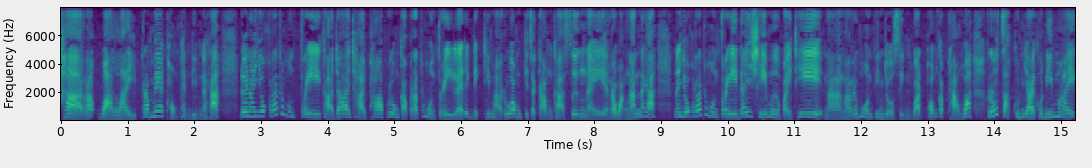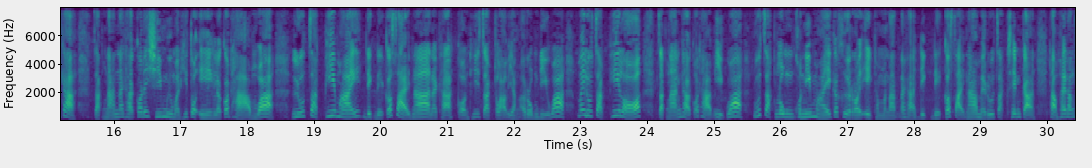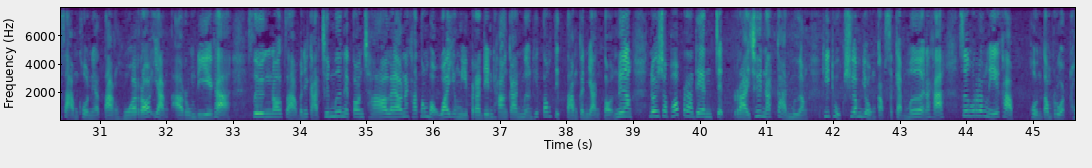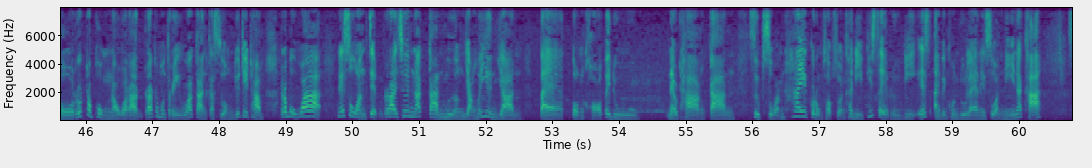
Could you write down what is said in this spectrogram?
คารวาลัยพระแม่ของแผ่นดินนะคะ โดยนายกรัฐมนตรีค่ะได้ถ่ายภาพร่วมกับรัฐมนตรีและเด็กๆ ที่มาร่วมกิจกรรมค่ะ ซึ่งในระหว่างนั้นนะคะ นายกรัฐมนตรีได้ชี้มือไปที่นางนฤมลพินโยสินวัตรพร้อมกับถามว่ารู้จักคุณยายคนนี้ไหมค่ะ จากนั้นนะคะก็ได้ชี้มือมาที่ตัวเอง แล้วก็ถามว่ารู้จักพี่ไหมเด็ก ๆ ก็สายหน้านะคะ ก่อนที่จะกล่าวอย่างอารมณ์ดีว่าไม่รู้จักพี่หรอ จากนั้นค่ะก็ถามอีกว่ารู้จักลุงคนนี้ไหมก็คือร้อยเอกธรรมนัฐนะคะ เด็ก ๆ ก็สายหน้าไม่รู้จักเช่นกันทำให้ทั้ง 3 คนเนี่ยต่างหัวเราะอย่างอารมณ์ดีค่ะ ซึ่งนอกจากบรรยากาศชื่นมื่นในตอนเช้าแล้วนะคะ ต้องบอกว่ายังมีประเด็นทางการเมืองที่ต้องติดตามกันอย่างต่อเนื่อง โดยเฉพาะประเด็น 7 รายชื่อนักการเมืองที่ถูกเชื่อมโยงกับสแกมเมอร์นะคะ ซึ่งเรื่องนี้ค่ะพลตำรวจโทรุทพงศ์นวรัตน์รัฐมนตรีว่าการกระทรวงยุติธรรม ระบุว่าในส่วน 7 รายชื่อนักการเมืองยังไม่ยืนยัน แต่ตนขอไปดู แนวทางการสืบสวนให้กรมสอบสวนคดีพิเศษหรือ DSI เป็นคนดูแลในส่วนนี้นะคะ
